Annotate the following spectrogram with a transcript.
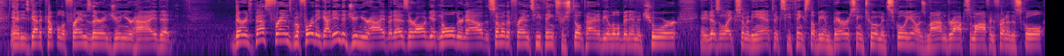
and he's got a couple of friends there in junior high that they're his best friends before they got into junior high, but as they're all getting older now, some of the friends he thinks are still trying to be a little bit immature, and he doesn't like some of the antics. He thinks they'll be embarrassing to him at school. You know, his mom drops him off in front of the school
